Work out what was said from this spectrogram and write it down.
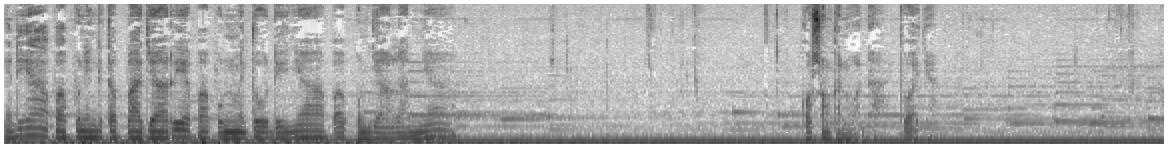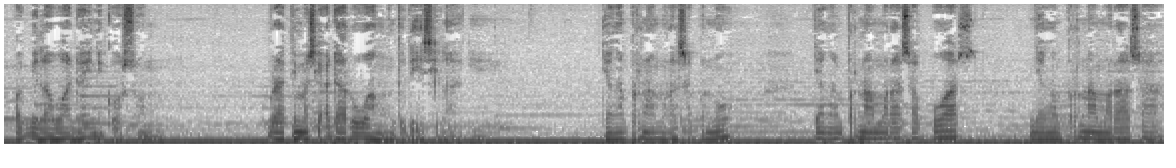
Jadi ya apa pun yang kita pelajari apa pun metodenya apa pun jalannya kosongkan wadah itu aja. Apabila wadah ini kosong berarti masih ada ruang untuk diisi lagi Jangan pernah merasa penuh, jangan pernah merasa puas, jangan pernah merasa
